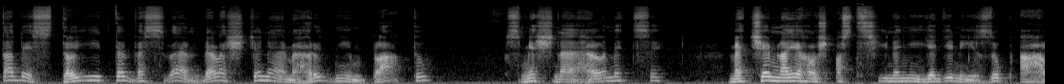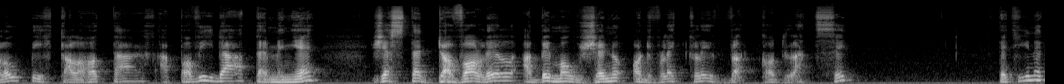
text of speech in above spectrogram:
tady stojíte ve svém veleštěném hrudním plátu, směšné helmici, mečem na jehož ostří není jediný zub a hloupých kalhotách a povídáte mně, že jste dovolil, aby mou ženu odvlekli vlkodlaci? Tetínek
